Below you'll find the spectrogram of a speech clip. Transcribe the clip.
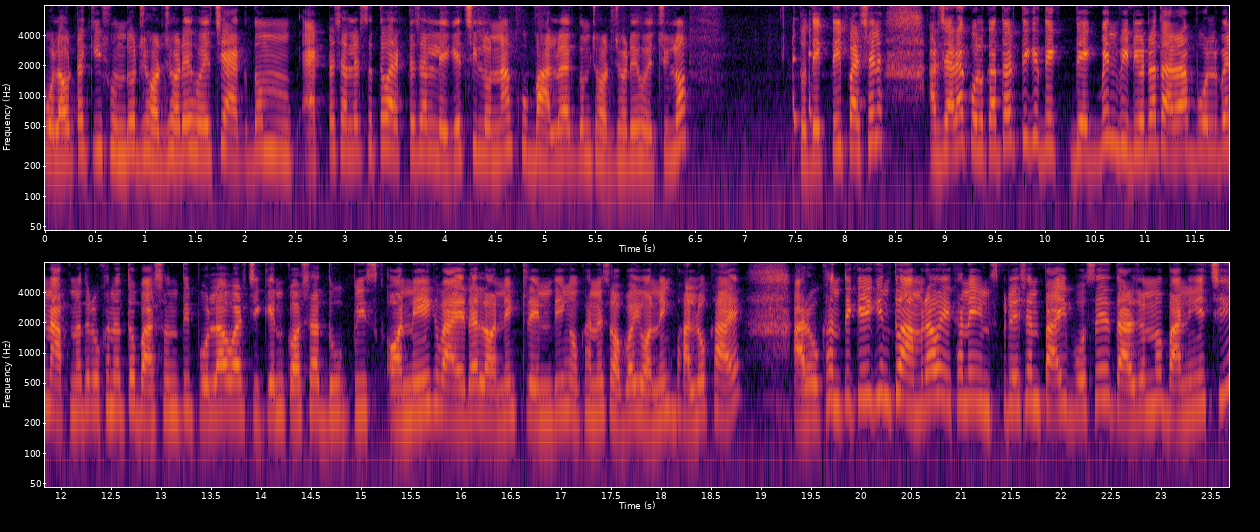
পোলাওটা কি সুন্দর ঝরঝরে হয়েছে। একদম একটা চালের সাথেও আরেকটা চাল লেগেছিল না। খুব ভালো একদম ঝরঝরে হয়েছিল। তো দেখতেই পারছেন। আর যারা কলকাতার থেকে দেখ- দেখবেন ভিডিওটা, তারা বলবেন আপনাদের ওখানে তো বাসন্তী পোলাও আর চিকেন কষা দু পিস অনেক ভাইরাল অনেক ট্রেন্ডিং ওখানে সবাই অনেক ভালো খায়। আর ওখান থেকেই কিন্তু আমরাও এখানে ইন্সপিরেশন পাই বসে, তার জন্য বানিয়েছি।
